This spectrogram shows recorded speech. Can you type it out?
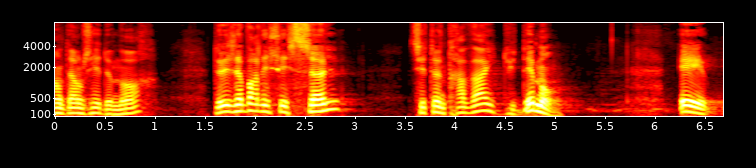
en danger de mort, de les avoir laissés seuls, c'est un travail du démon. Et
